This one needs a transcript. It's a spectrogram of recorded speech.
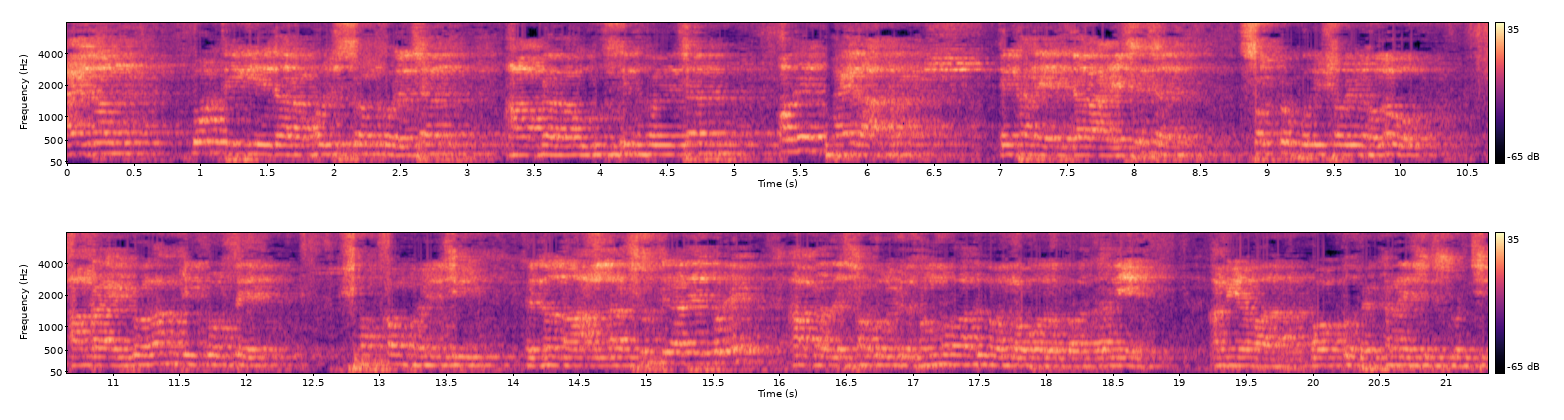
আয়োজন করতে গিয়ে যারা পরিশ্রম করেছেন, আপনারা উপস্থিত হয়েছেন। অনেক ভাইরা এখানে যারা এসেছেন, ছোট্ট পরিসরে হলেও আমরা এই প্রোগ্রামটি করতে সক্ষম হয়েছি। এজন্য আল্লাহ শুক্রিয়া আদায় করে আপনাদের সকলকে ধন্যবাদ এবং মোবারকবাদ জানিয়ে আমি আমার বক্তব্য এখানে শেষ করছি।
